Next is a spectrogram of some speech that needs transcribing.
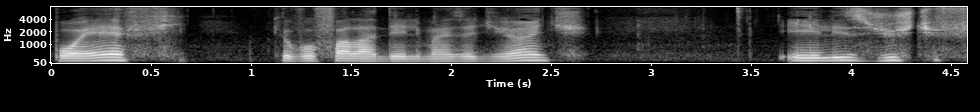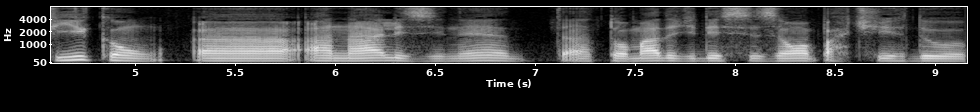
POEF, que eu vou falar dele mais adiante, eles justificam a análise né, da tomada de decisão a partir do,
